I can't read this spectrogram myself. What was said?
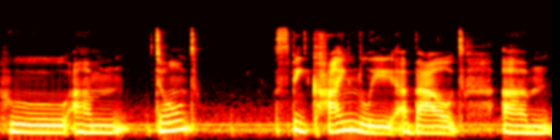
who um, don't speak kindly about um,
